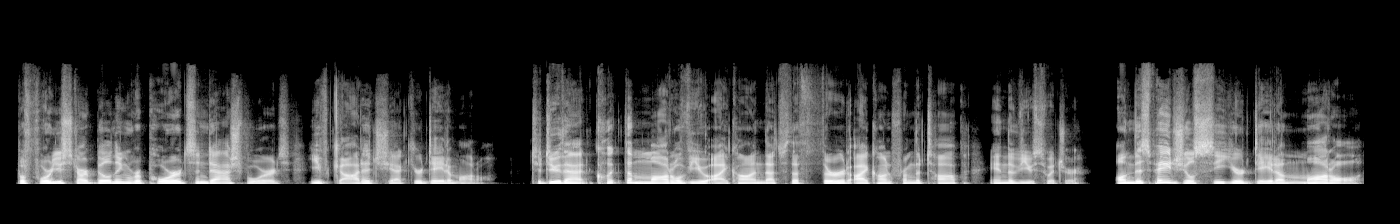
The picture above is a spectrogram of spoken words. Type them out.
Before you start building reports and dashboards, you've got to check your data model. To do that, click the Model View icon. That's the third icon from the top in the View Switcher. On this page, you'll see your data model,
